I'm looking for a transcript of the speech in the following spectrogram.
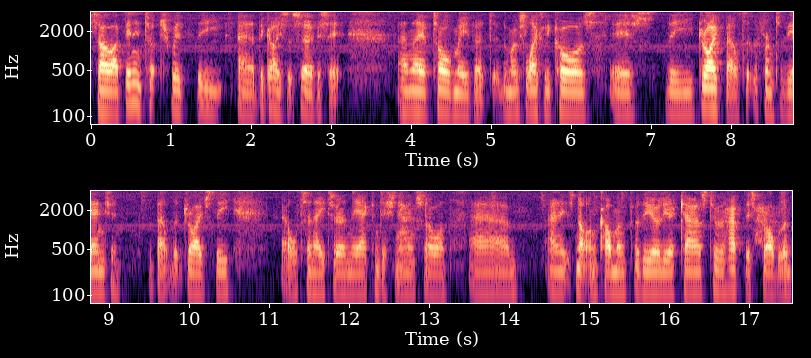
so I've been in touch with the uh, the guys that service it and they have told me that the most likely cause is the drive belt at the front of the engine, the belt that drives the alternator and the air conditioning and so on. Um, and it's not uncommon for the earlier cars to have this problem,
